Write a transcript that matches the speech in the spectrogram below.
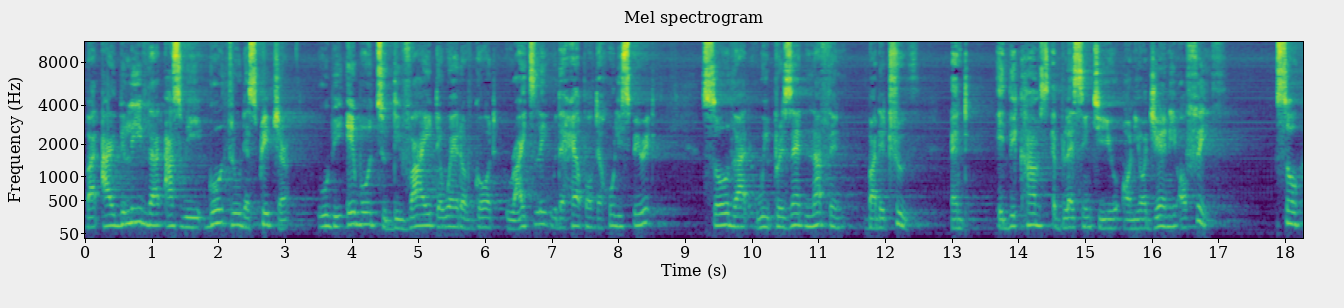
But I believe that as we go through the scripture, we'll be able to divide the word of God rightly with the help of the Holy Spirit so that we present nothing but the truth and it becomes a blessing to you on your journey of faith. So,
